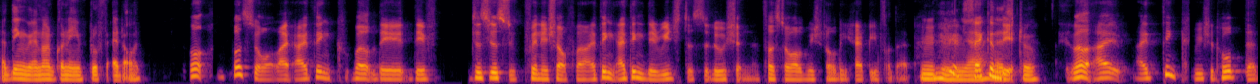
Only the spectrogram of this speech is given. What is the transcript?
I think we're not going to improve at all. Well, first of all, I, I think well they they've just just to finish off. Uh, I think I think they reached a solution. First of all, we should all be happy for that. Mhm, yeah, Secondly, that's true. well i i think we should hope that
